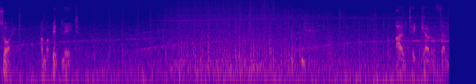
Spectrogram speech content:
Sorry, I'm a bit late. I'll take care of them.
